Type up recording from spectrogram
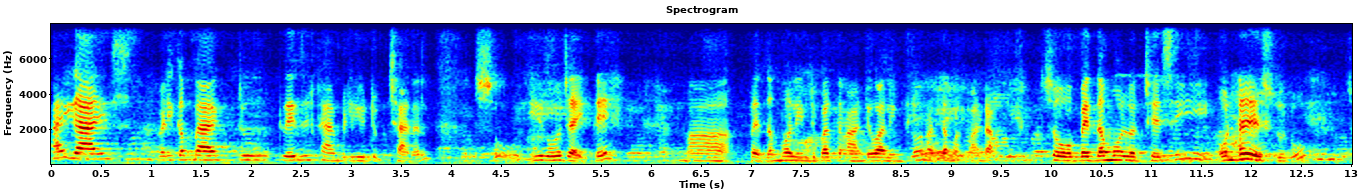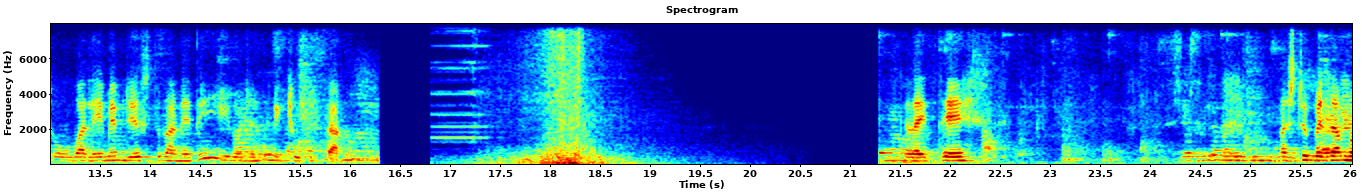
Hi guys welcome back to crazy family YouTube channel so ఈరోజు అయితే మా పెద్దమ్మ వాళ్ళ ఇంటి పక్కన ఆంటీ వాళ్ళ ఇంట్లో రథం అనమాట సో పెద్దమ్మ వాళ్ళు వచ్చేసి వంట చేస్తున్నారు సో వాళ్ళు ఏమేమి చేస్తున్నారు అనేది ఈరోజు అయితే మీకు చూపిస్తాను. ఇక్కడైతే ఫస్ట్ పెద్దమ్మ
